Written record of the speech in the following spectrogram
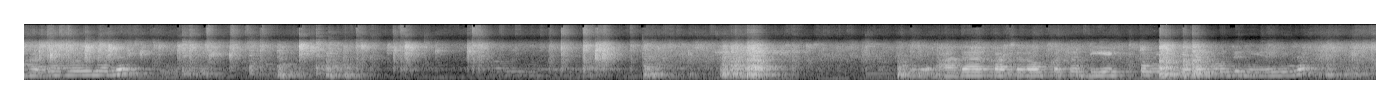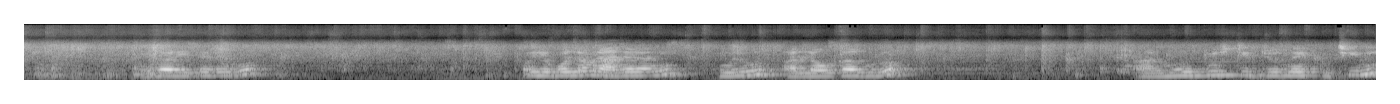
ভাজা হয়ে গেলে আদা আর কাঁচা লঙ্কাটা দিয়ে একটুখানি তেলের মধ্যে নেড়ে নিলাম। এবার এতে দেবো ওই যে বললাম, রাজা রাজারানি হলুদ আর লঙ্কা গুঁড়ো। আর মুগ মিষ্টির জন্য একটু চিনি,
